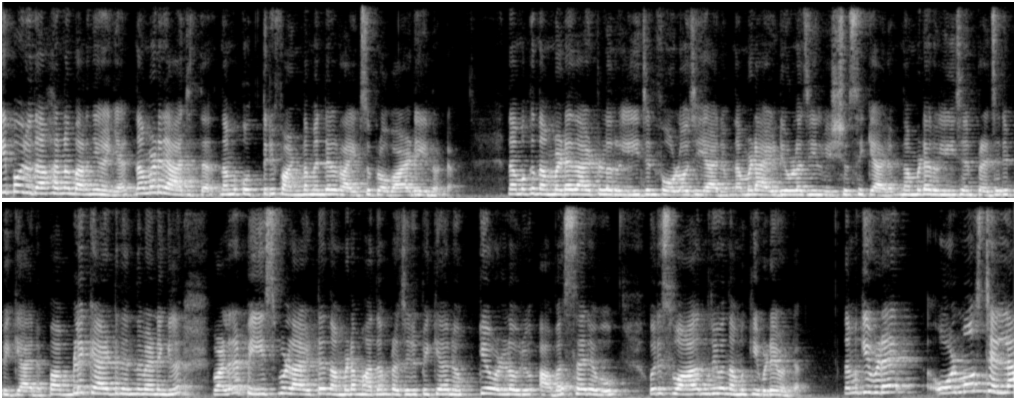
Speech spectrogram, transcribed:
ഇപ്പോൾ ഒരു ഉദാഹരണം പറഞ്ഞു കഴിഞ്ഞാൽ നമ്മുടെ രാജ്യത്ത് നമുക്ക് ഒത്തിരി ഫണ്ടമെന്റൽ റൈറ്റ്സ് പ്രൊവൈഡ് ചെയ്യുന്നുണ്ട്. നമുക്ക് നമ്മുടേതായിട്ടുള്ള റിലീജിയൻ ഫോളോ ചെയ്യാനും നമ്മുടെ ഐഡിയോളജിയിൽ വിശ്വസിക്കാനും നമ്മുടെ റിലീജിയൻ പ്രചരിപ്പിക്കാനും പബ്ലിക്കായിട്ട് നിന്ന് വേണമെങ്കിൽ വളരെ പീസ്ഫുൾ ആയിട്ട് നമ്മുടെ മതം പ്രചരിപ്പിക്കാനും ഒക്കെയുള്ള ഒരു അവസരവും ഒരു സ്വാതന്ത്ര്യവും നമുക്ക് ഇവിടെയുണ്ട് നമുക്കിവിടെ ഓൾമോസ്റ്റ് എല്ലാ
